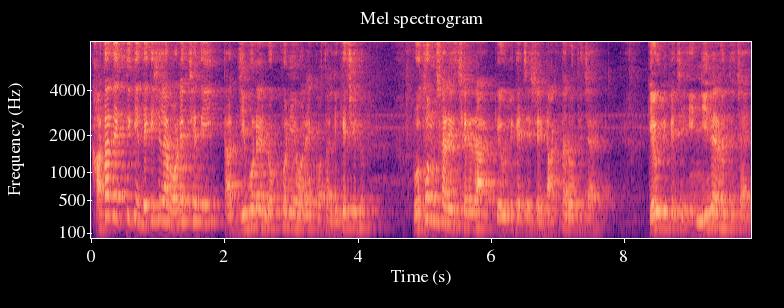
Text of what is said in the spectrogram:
খাতা দেখতে গিয়ে দেখেছিলাম অনেক ছেলেই তার জীবনের লক্ষ্য নিয়ে অনেক কথা লিখেছিল। প্রথম সারির ছেলেরা কেউ লিখেছে সে ডাক্তার হতে চায়, কেউ লিখেছে ইঞ্জিনিয়ার হতে চায়,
